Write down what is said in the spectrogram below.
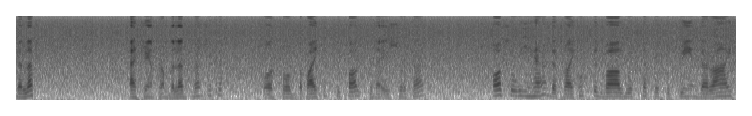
the left atrium from the left ventricle, or called the bicuspid valve, Sinai's surface. Also we have the tricuspid valve, which separates between the right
